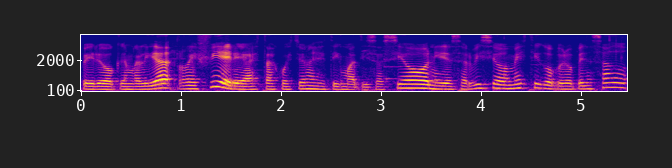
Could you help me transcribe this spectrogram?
pero que en realidad refiere a estas cuestiones de estigmatización y de servicio doméstico, pero pensado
